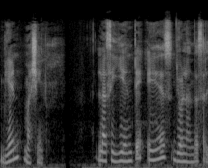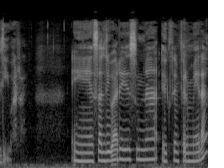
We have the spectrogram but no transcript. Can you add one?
bien machine. La siguiente es Yolanda Saldívar. Eh, Saldívar es una ex enfermera,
